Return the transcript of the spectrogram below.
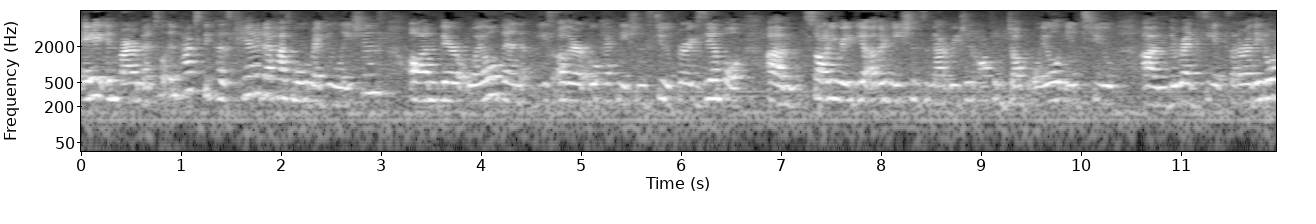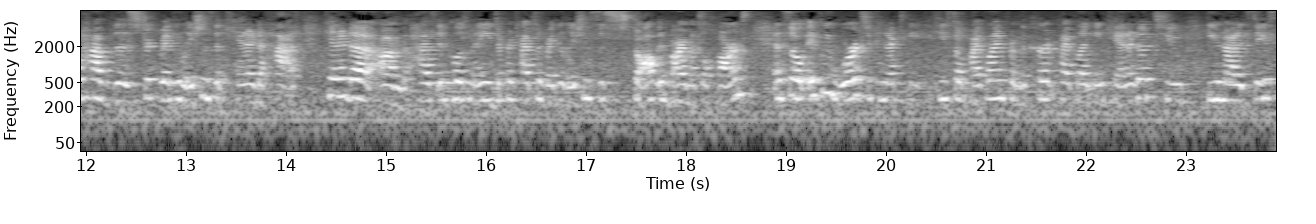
A, environmental impacts because Canada has more regulations on their oil than these other OPEC nations do. For example, um, Saudi Arabia, other nations in that region often dump oil into um, the Red Sea, etc. They don't have the strict regulations that Canada has. Canada um, has imposed many different types of regulations to stop environmental harms. And so if we were to connect the Keystone Pipeline from the current pipeline in Canada to the United States,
